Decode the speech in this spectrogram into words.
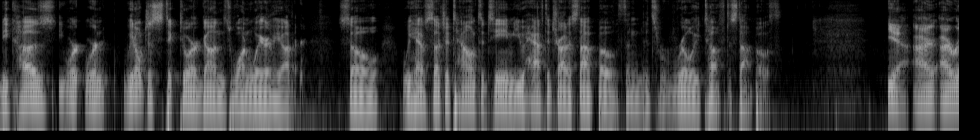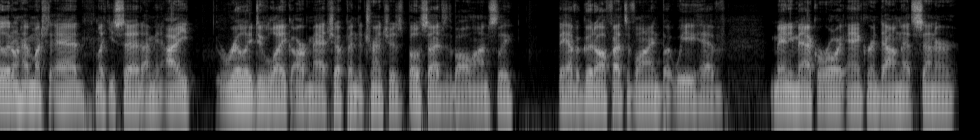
because we're, we're, we don't just stick to our guns one way or the other. So we have such a talented team, you have to try to stop both. And it's really tough to stop both. Yeah, I, I really don't have much to add. Like you said, I mean, I really do like our matchup in the trenches, both sides of the ball, honestly. They have a good offensive line, but we have Manny McElroy anchoring down that center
